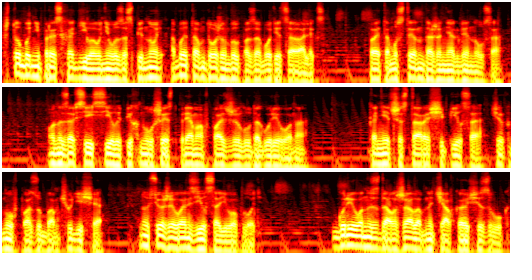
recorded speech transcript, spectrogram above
что бы ни происходило у него за спиной, об этом должен был позаботиться Алекс. Поэтому Стэн даже не оглянулся. Он изо всей силы пихнул шест прямо в пасть желуда Гуриона. Конец шеста расщепился, черкнув по зубам чудища, но все же вонзился в его плоть. Гурион издал жалобный чавкающий звук,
